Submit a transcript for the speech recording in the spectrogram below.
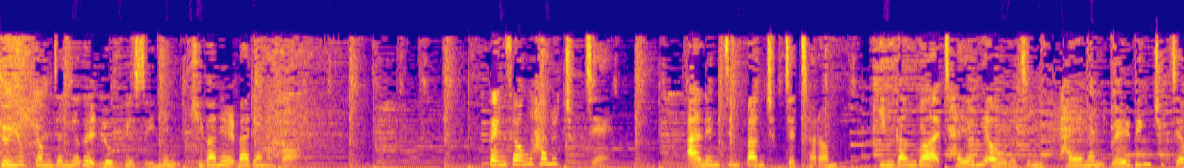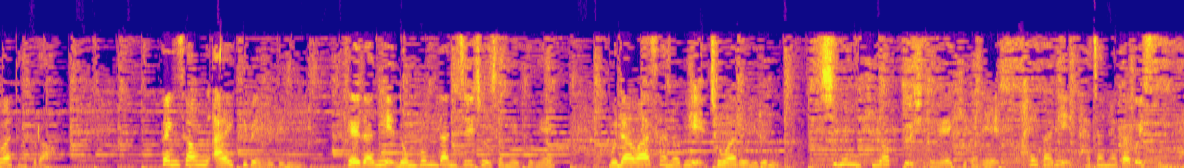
교육 경쟁력을 높일 수 있는 기반을 마련하고 횡성 한우축제, 안흥찐빵 축제처럼 인간과 자연이 어우러진 다양한 웰빙 축제와 더불어 횡성 IT밸리 등 대단히 농공단지 조성을 통해 문화와 산업이 조화를 이룬 신흥 기업 도시로의 기반을 활발히 다져나가고 있습니다.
